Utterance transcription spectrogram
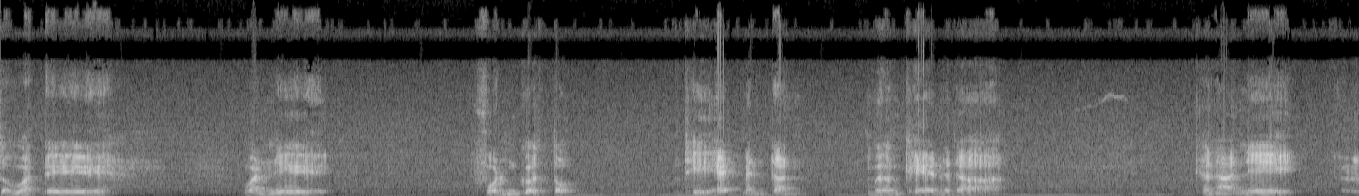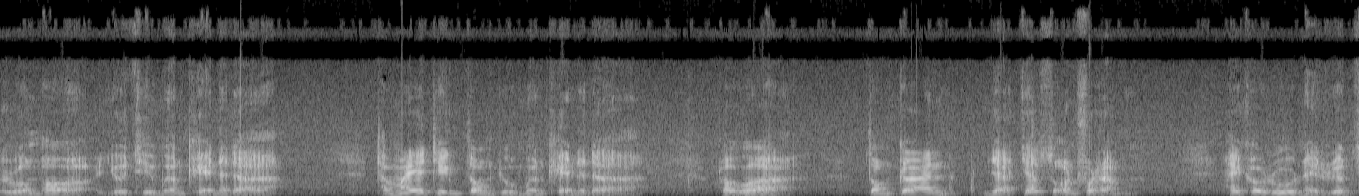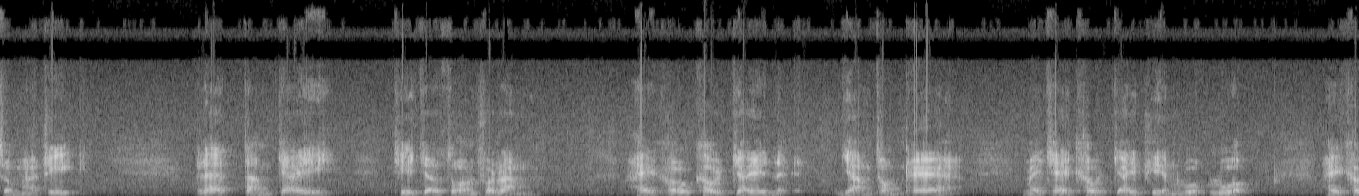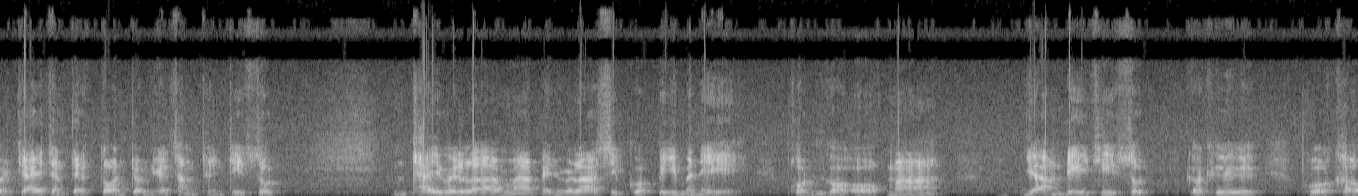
สวัสดี วันนี้ ฝนก็ตกที่แอดเมนตัน เมืองแคนาดา ขณะนี้หลวงพ่ออยู่ที่เมืองแคนาดาทำไมจึงต้องอยู่เมืองแคนาดา เพราะว่าต้องการอยากจะสอนฝรั่ง ให้เขารู้ในเรื่องสมาธิ และตั้งใจที่จะสอนฝรั่ง ให้เขาเข้าใจอย่างท่องแท้ ไม่ใช่เข้าใจเพียงลวกลวกให้เข้าใจตั้งแต่ต้นจนกระทั่งถึงที่สุด ใช้เวลามาเป็นเวลาสิบกว่าปีมานี่ ผลก็ออกมาอย่างดีที่สุดก็คือ พวกเขา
